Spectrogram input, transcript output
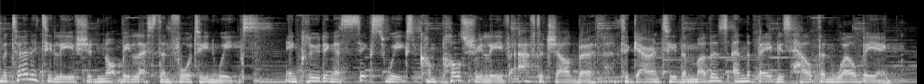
Maternity leave should not be less than 14 weeks, including a 6 weeks compulsory leave after childbirth to guarantee the mother's and the baby's health and well being.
